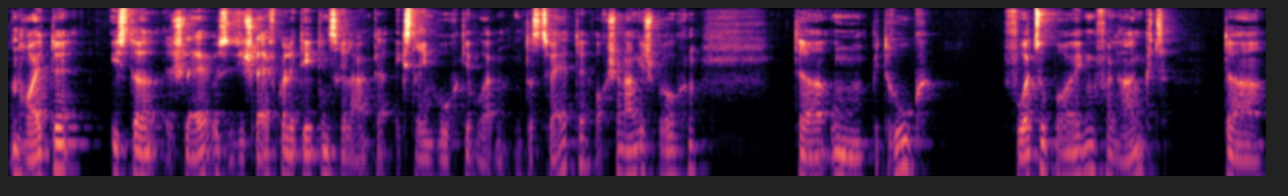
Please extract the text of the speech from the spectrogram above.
Und heute ist Schleif, also die Schleifqualität in Sri Lanka extrem hoch geworden. Und das Zweite, auch schon angesprochen, der, um Betrug vorzubeugen, verlangt der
